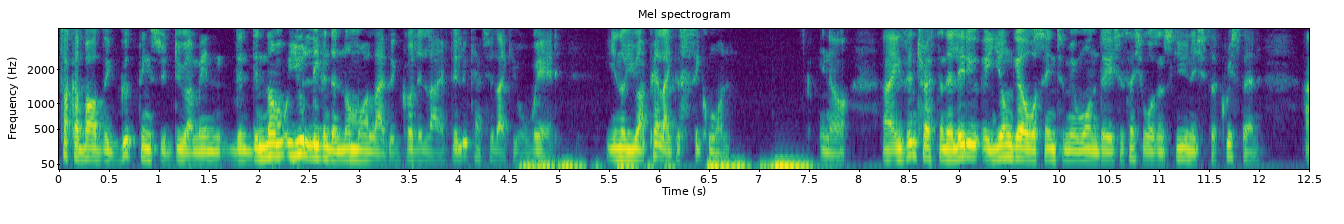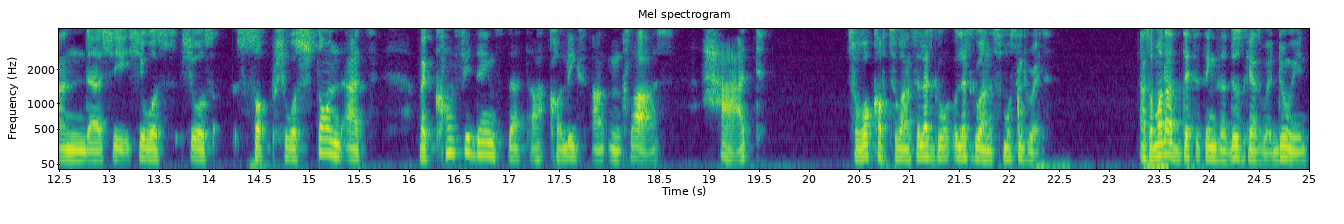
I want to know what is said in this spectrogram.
talk about the good things you do, I mean, the, the norm, you living the normal life, the godly life, they look at you like you're weird. You know, you appear like the sick one. You know, uh, it's interesting. A lady, a young girl, was saying to me one day. She said she was in school and she's a Christian, and uh, she she was she was she was stunned at the confidence that our colleagues in class had to walk up to her and say, "Let's go, let's go and smoke cigarette," and some other dirty things that those guys were doing.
